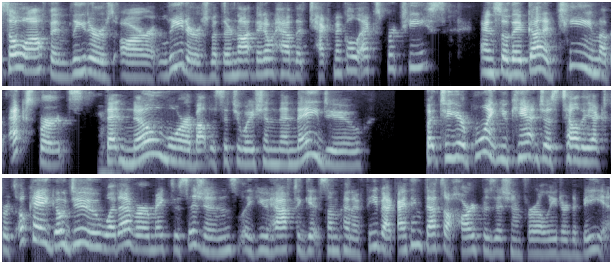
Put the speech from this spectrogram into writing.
So often leaders are leaders, but they're not. They don't have the technical expertise and so they've got a team of experts mm-hmm. that know more about the situation than they do. But to your point, you can't just tell the experts, okay, go do whatever, make decisions. Like you have to get some kind of feedback. I think that's a hard position for a leader to be in.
